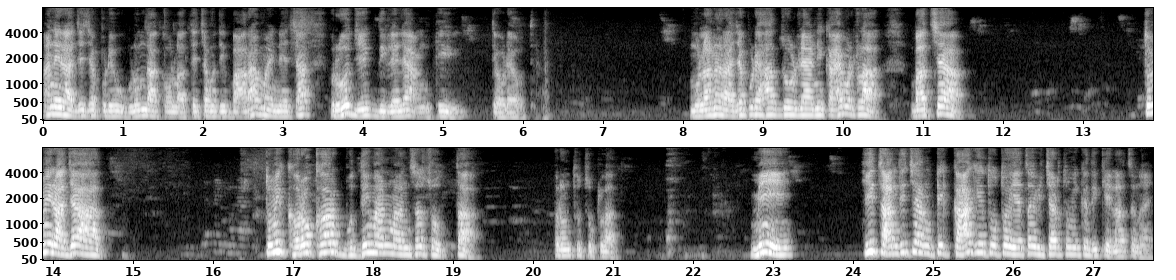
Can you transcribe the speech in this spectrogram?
आणि राजाच्या पुढे उघडून दाखवला. त्याच्यामध्ये बारा महिन्याच्या रोज एक दिलेल्या अंगठी तेवढ्या होत्या. मुलानं राजापुढे हात जोडले आणि काय म्हटला? बादशाह तुम्ही राजा आहात. तुम्ही खरोखर बुद्धिमान माणसं शोधता परंतु चुकलात. मी ही चांदीची अंगठी का घेत होतो याचा विचार तुम्ही कधी केलाच नाही.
